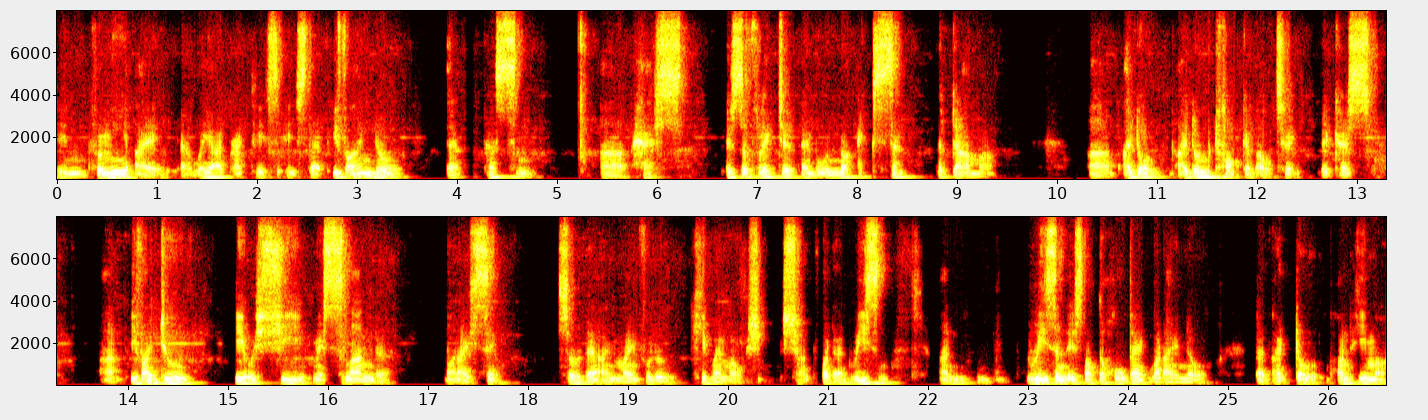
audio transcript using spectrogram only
in for me, I uh, way I practice is that if I know person uh, has is afflicted and will not accept the Dharma, uh, I don't I don't talk about it because uh, if I do, he or she may slander what I say. So that I'm mindful to keep my mouth sh shut for that reason. And reason is not to hold back what I know, but I don't want him or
